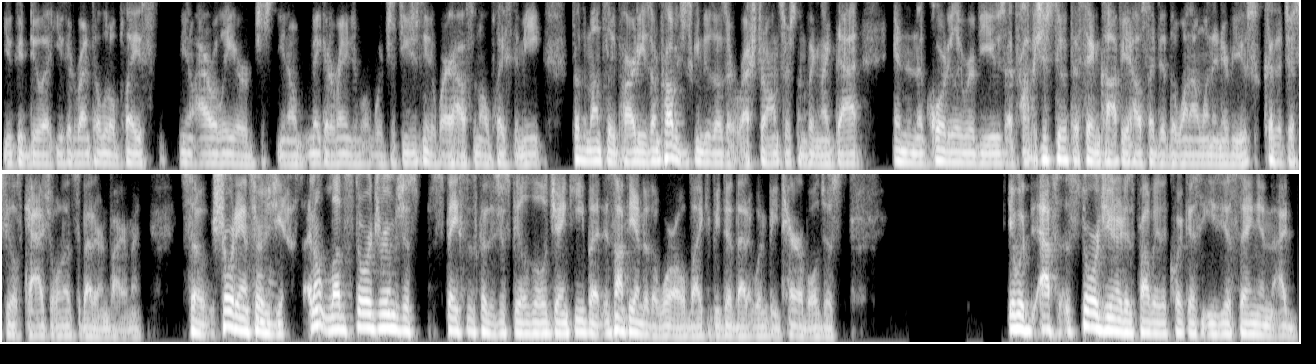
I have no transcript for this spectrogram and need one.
You could do it. You could rent a little place, you know, hourly, or just you know make an arrangement. Which you just need a warehouse and a place to meet for the monthly parties. I'm probably just gonna do those at restaurants or something like that. And then the quarterly reviews, I'd probably just do it the same coffee house I did the one-on-one interviews because it just feels casual and it's a better environment. So short answer is yes. I don't love storage rooms, just spaces because it just feels a little janky, but it's not the end of the world. Like if you did that, it wouldn't be terrible. Just it would storage unit is probably the quickest, easiest thing, and I'd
